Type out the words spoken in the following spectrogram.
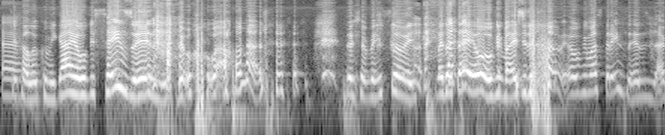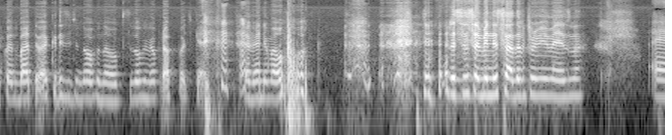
é. que, falou comigo, ah, eu ouvi seis vezes. Deu uau, nada. Deus te abençoe. Mas até eu ouvi mais de Eu ouvi umas três vezes já quando bateu a crise de novo. Não, eu preciso ouvir meu próprio podcast. pra me animar um pouco. Preciso ser ministrada por mim mesma. É.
